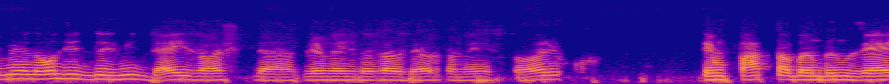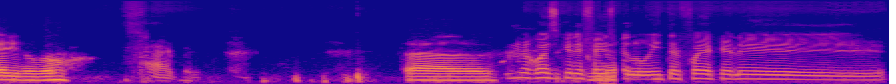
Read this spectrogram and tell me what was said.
O Grenal de 2010, eu acho da Grêmio de 2x0 também é histórico. Tem um Pato Abandanzieri no gol. Bárbaro. Tá, A única coisa que ele fez pelo Inter foi aquele.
